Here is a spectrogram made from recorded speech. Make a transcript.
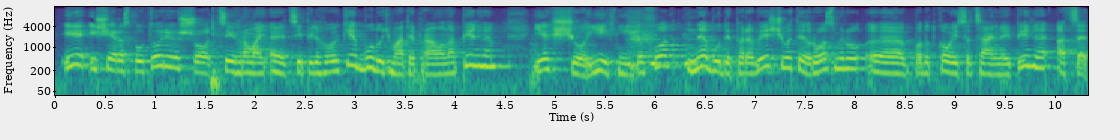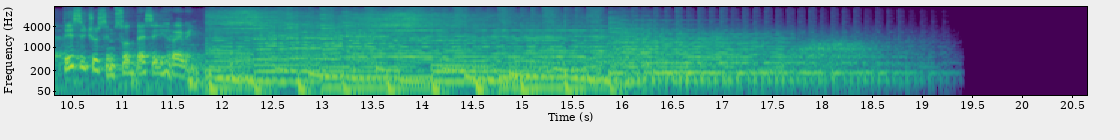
І, і ще раз повторюю, що ці грома... е, ці пільговики будуть мати право на пільги, якщо їхній доход не буде перевищувати розміру е, податкової соціальної пільги, а це 1710 гривень.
